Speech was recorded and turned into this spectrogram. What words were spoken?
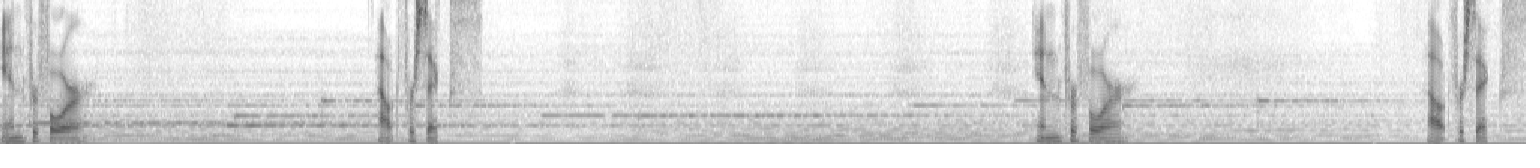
In for four, out for six. In for four, out for six.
